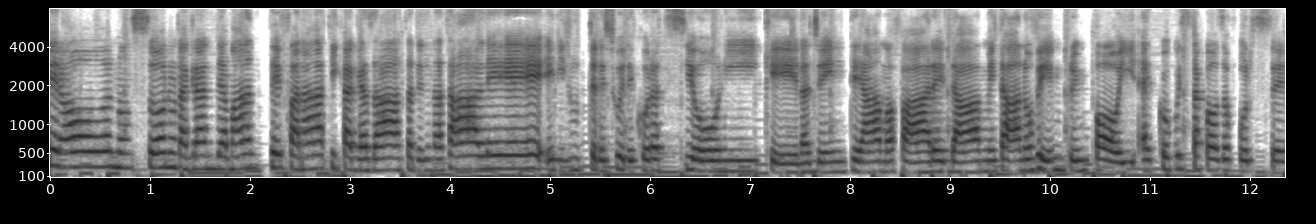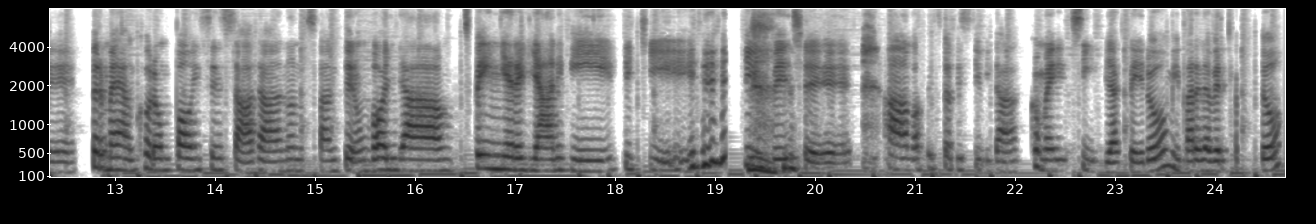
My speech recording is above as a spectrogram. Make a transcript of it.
però non sono una grande amante fanatica gasata del Natale e di tutte le sue decorazioni che la gente ama fare da metà novembre in poi. Ecco, questa cosa forse per me è ancora un po' insensata, nonostante non voglia spegnere gli animi di chi, chi invece ama questa festività, come Silvia, credo, mi pare di aver capito.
